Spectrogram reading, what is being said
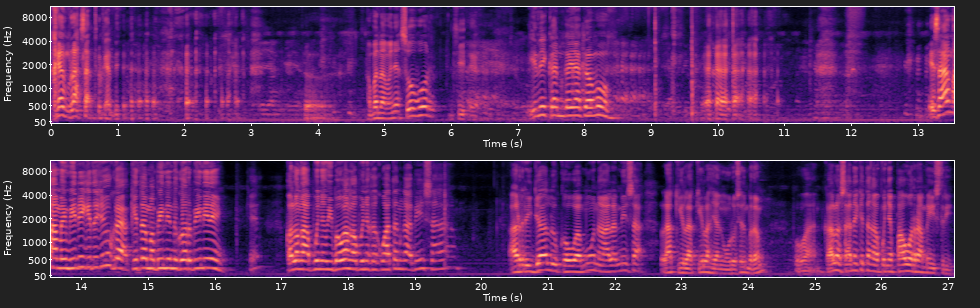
kan merasa tuh kan. Apa namanya? Subur. Ini kan gaya kamu. ya sama sama bini gitu juga. Kita sama bini negara bini nih. Ya. Kalau nggak punya wibawa, nggak punya kekuatan, nggak bisa. Ar-rijalu qawwamuna 'alan nisa. Laki-lakilah yang ngurusin berem perempuan. Kalau seandainya kita nggak punya power sama istri,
